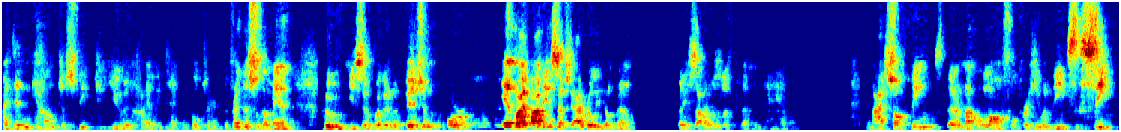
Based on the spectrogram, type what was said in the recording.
I didn't come to speak to you in highly technical terms. But friend, this is a man who, he said, whether in a vision or mm-hmm. in my body, essentially, I really don't know. But his eye was lifted up into heaven. And I saw things that are not lawful for human beings to see.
